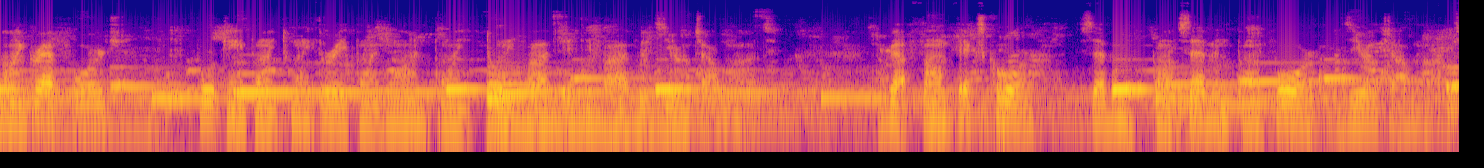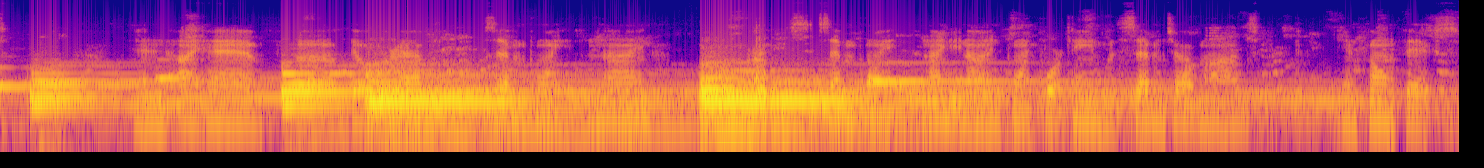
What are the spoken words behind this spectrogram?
Minecraft Forge 14.23.1.2555 with zero child mods. I've got FoamFix Core 7.7.4 with zero child mods. And I have uh, Buildcraft 7.9 7.99.14 with seven child mods and FoamFix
